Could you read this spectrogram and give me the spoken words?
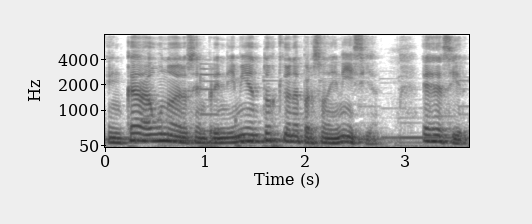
en cada uno de los emprendimientos que una persona inicia. Es decir,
